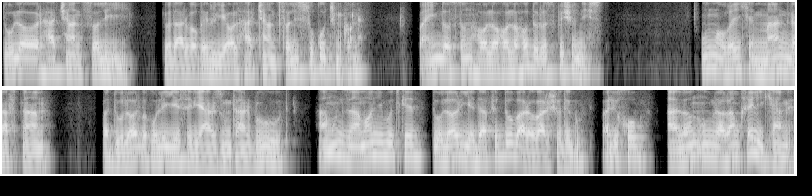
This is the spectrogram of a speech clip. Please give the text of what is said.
دلار هر چند سالی یا در واقع ریال هر چند سالی سقوط می‌کنه. و این داستان حالا حالا ها درست بشو نیست. اون موقعی که من رفتم و دلار به قول یه سری ارزون تر بود همون زمانی بود که دلار یه دفعه دو برابر شده بود. ولی خب الان اون رقم خیلی کمه.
